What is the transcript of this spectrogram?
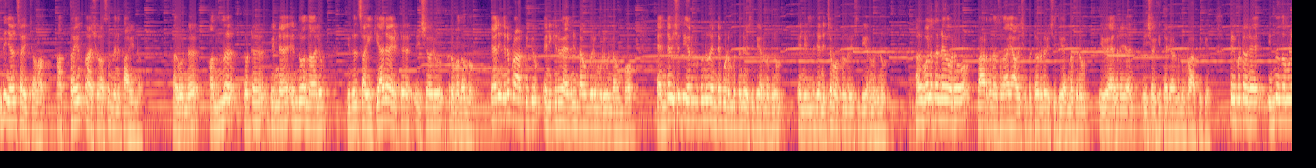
ഇത് ഞാൻ സഹിച്ചോളാം. അത്രയും ആശ്വാസം നിനക്കായല്ലോ. അതുകൊണ്ട് അന്ന് തൊട്ട് പിന്നെ എന്തു വന്നാലും ഇത് സഹിക്കാനായിട്ട് ഈശോ ഒരു കൃപ തന്നു. ഞാനിങ്ങനെ പ്രാർത്ഥിക്കും. എനിക്കൊരു വേദന ഉണ്ടാകുമ്പോൾ ഒരു മുറിവുണ്ടാകുമ്പോൾ എന്റെ വിശുദ്ധീകരണത്തിനും എന്റെ കുടുംബത്തിന്റെ വിശുദ്ധീകരണത്തിനും എന്നിൽ നിന്ന് ജനിച്ച മക്കളുടെ വിശുദ്ധീകരണത്തിനും അതുപോലെ തന്നെ ഓരോ പ്രാർത്ഥനാ സഹായം ആവശ്യപ്പെട്ടവരുടെ വിശുദ്ധീകരണത്തിനും ഈ വേദന ഞാൻ ഈശോയ്ക്ക് തരികയാണെന്ന് പ്രാർത്ഥിക്കും. പ്രിയപ്പെട്ടവരെ ഇന്ന് നമ്മൾ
